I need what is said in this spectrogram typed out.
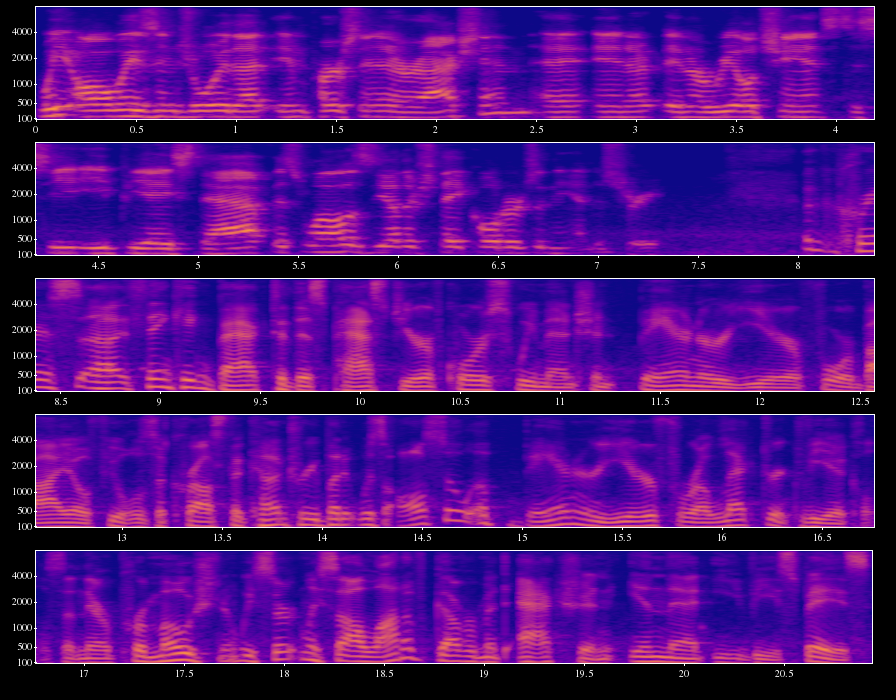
we always enjoy that in-person interaction and, a, and a real chance to see EPA staff as well as the other stakeholders in the industry. Chris, uh, thinking back to this past year, of course, we mentioned banner year for biofuels across the country, but it was also a banner year for electric vehicles and their promotion. We certainly saw a lot of government action in that EV space.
